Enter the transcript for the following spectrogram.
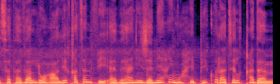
ستظل عالقة في أذهان جميع محبي كرة القدم.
